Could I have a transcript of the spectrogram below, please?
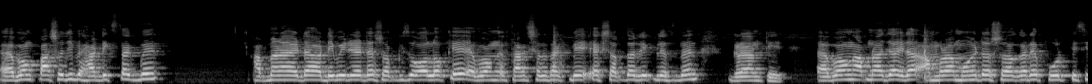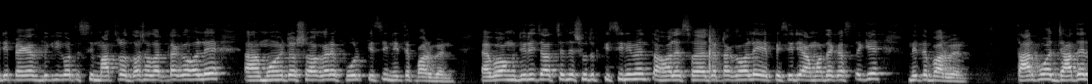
এবং পাঁচশো জিবি হার্ড ডিস্ক থাকবে। আপনারা এটা ডিবিডি এটা সব কিছু অল ওকে এবং তার সাথে থাকবে এক সপ্তাহ রিপ্লেসমেন্ট গ্যারান্টি এবং আপনারা যা এটা আমরা মনিটর সহকারে ফুল পিসিটি প্যাকেজ বিক্রি করতেছি, মাত্র দশ হাজার টাকা হলে মনিটর সহকারে ফুল পিসি নিতে পারবেন। এবং যদি চাচ্ছেন যে শুধু পিসি নেবেন, তাহলে ছয় হাজার টাকা হলে এই পিসিটি আমাদের কাছ থেকে নিতে পারবেন। তারপর যাদের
